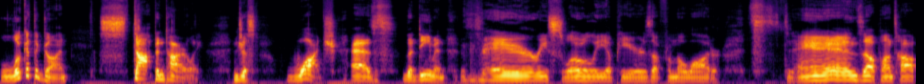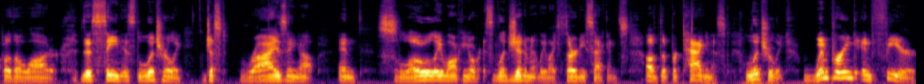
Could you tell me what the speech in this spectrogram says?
look at the gun, stop entirely, and just watch as the demon very slowly appears up from the water, stands up on top of the water. This scene is literally just rising up and slowly walking over. It's legitimately like 30 seconds of the protagonist literally whimpering in fear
